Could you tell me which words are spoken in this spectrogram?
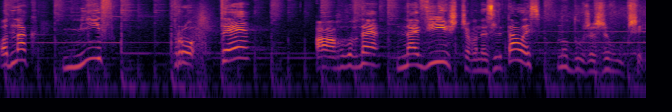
Однак міф про те, а головне, навіщо вони злітались, ну дуже живучий.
